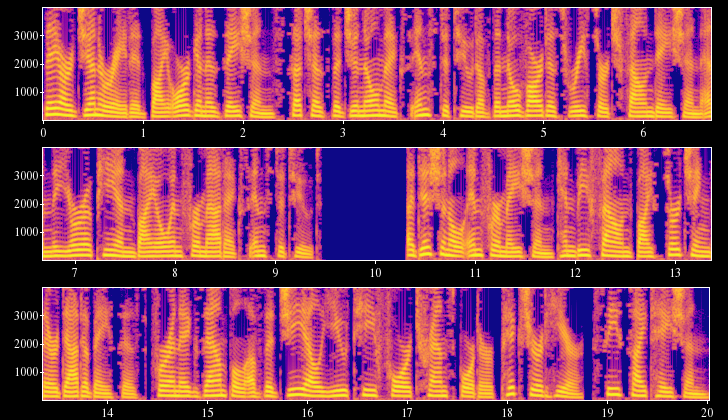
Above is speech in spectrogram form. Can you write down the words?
They are generated by organizations such as the Genomics Institute of the Novartis Research Foundation and the European Bioinformatics Institute. Additional information can be found by searching their databases for an example of the GLUT4 transporter pictured here, see citation.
